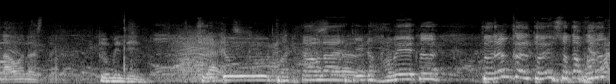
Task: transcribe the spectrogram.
नावं नसतं. तो मिलिंद चेंडू फटकावला चेंडू हवेत तरंग करतोय स्वतः फरक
